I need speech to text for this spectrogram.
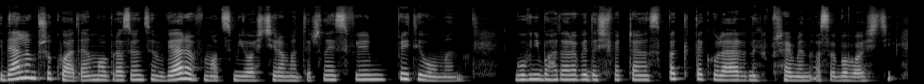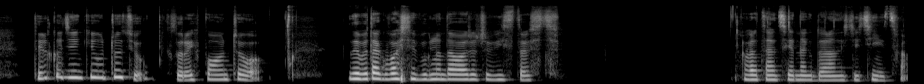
Idealnym przykładem obrazującym wiarę w moc miłości romantycznej jest film Pretty Woman. Główni bohaterowie doświadczają spektakularnych przemian osobowości, tylko dzięki uczuciu, które ich połączyło. Gdyby tak właśnie wyglądała rzeczywistość. Wracając jednak do ran z dzieciństwa,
